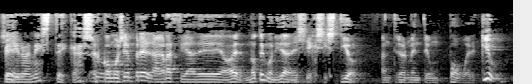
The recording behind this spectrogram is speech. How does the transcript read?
Sí. Pero en este caso... Como siempre, la gracia de... A ver, no tengo ni idea de si existió anteriormente un Power Cube,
